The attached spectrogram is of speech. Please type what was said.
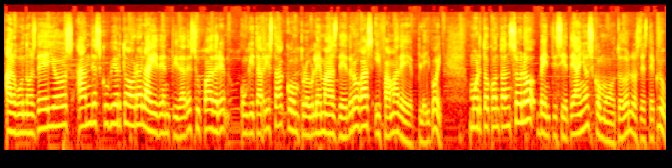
Algunos de ellos han descubierto ahora la identidad de su padre, un guitarrista con problemas de drogas y fama de playboy, muerto con tan solo 27 años como todos los de este club.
